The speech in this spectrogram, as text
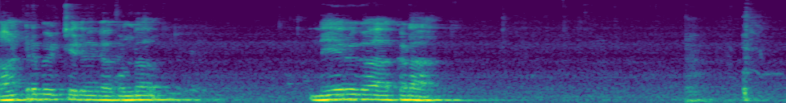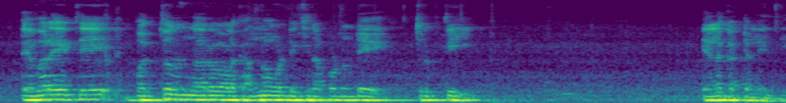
కాంట్రిబ్యూట్ చేయడమే కాకుండా నేరుగా అక్కడ ఎవరైతే భక్తులు ఉన్నారో వాళ్ళకి అన్నం వడ్డించినప్పుడు ఉండే తృప్తి ఎలకట్టలేంది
